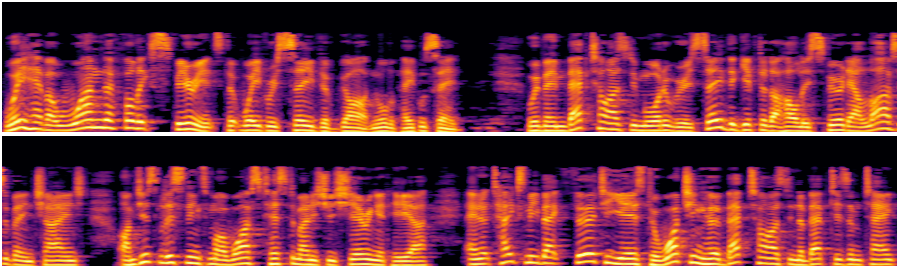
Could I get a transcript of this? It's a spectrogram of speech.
We have a wonderful experience that we've received of God. And all the people said, we've been baptized in water. We received the gift of the Holy Spirit. Our lives have been changed. I'm just listening to my wife's testimony. She's sharing it here. And it takes me back 30 years to watching her baptized in the baptism tank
